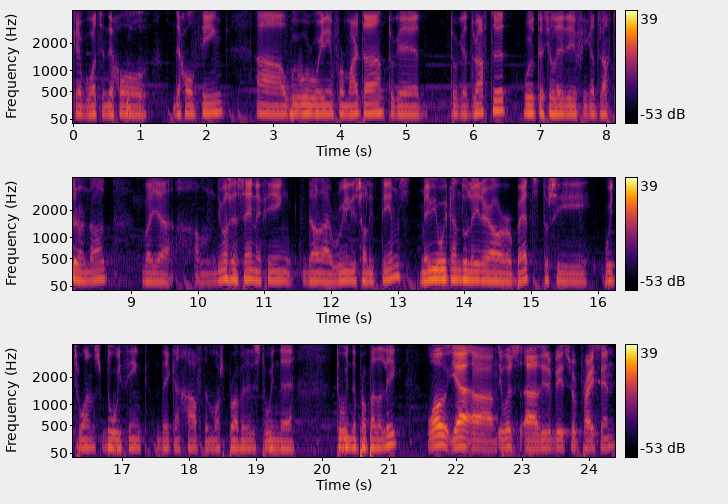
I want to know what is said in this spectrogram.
kept watching the whole the whole thing. Uh, we were waiting for Marta to get to get drafted. We'll tell you later if he got drafted or not. But yeah, um, it was insane. I think there are really solid teams. Maybe we can do later our bets to see which ones do we think they can have the most probabilities to win the to win the Pro Paddle League. Well, yeah, um, it was a little bit surprising.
